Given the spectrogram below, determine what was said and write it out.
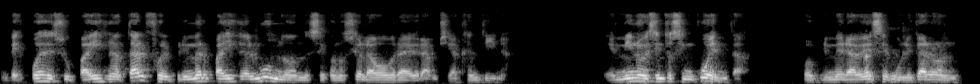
después de su país natal, fue el primer país del mundo donde se conoció la obra de Gramsci, Argentina. En 1950, por primera vez se publicaron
